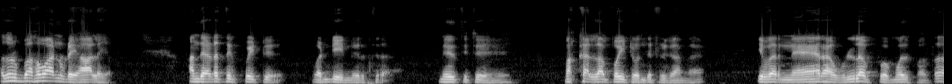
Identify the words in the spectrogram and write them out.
அது ஒரு பகவானுடைய ஆலயம். அந்த இடத்துக்கு போயிட்டு வண்டியை நிறுத்துறார். நிறுத்திட்டு மக்கள்லாம் போயிட்டு வந்துட்டுருக்காங்க இவர் நேராக உள்ளே போகும்போது பார்த்தா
